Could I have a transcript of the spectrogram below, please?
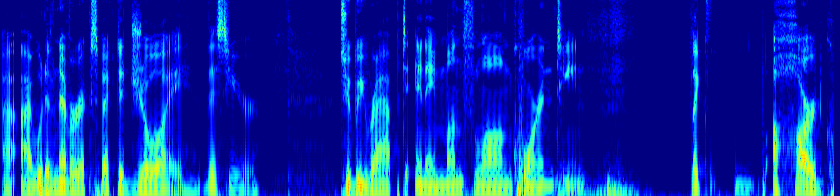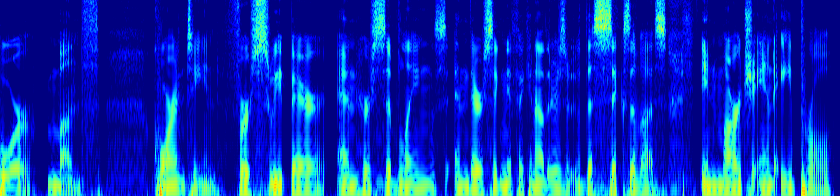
I, I would have never expected joy this year to be wrapped in a month long quarantine, like a hardcore month quarantine for Sweet Bear and her siblings and their significant others, the six of us in March and April,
